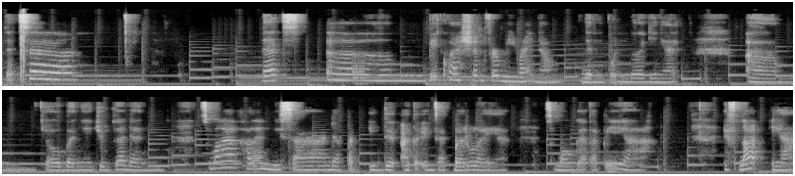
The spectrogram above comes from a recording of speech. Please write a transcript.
that's a that's a big question for me right now. Dan pun lagi nyari um, jawabannya juga. Dan semoga kalian bisa dapat ide atau insight baru lah ya. Semoga. Tapi ya if not ya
